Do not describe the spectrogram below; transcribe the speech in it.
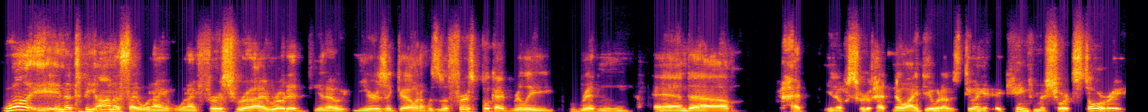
Well, you know, to be honest, I when I when I first wrote, I wrote it, you know, years ago, and it was the first book I'd really written, and um, had you know sort of had no idea what I was doing. It, it came from a short story,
